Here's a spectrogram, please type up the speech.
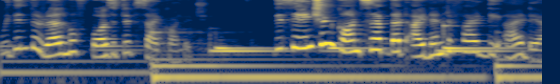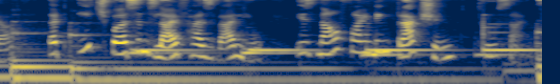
within the realm of positive psychology. This ancient concept that identified the idea that each person's life has value is now finding traction through science.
